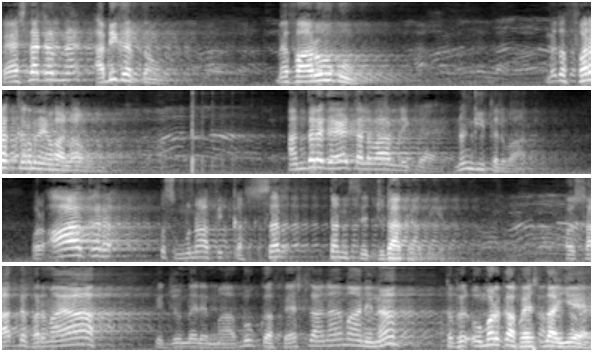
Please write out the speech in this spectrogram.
फैसला करना अभी करता हूँ। मैं फारूक हूँ। मैं तो फ़र्क करने वाला हूँ। अंदर गए, तलवार लेके आए, नंगी तलवार। और आकर उस मुनाफिक का सर तन से जुदा कर दिया। और साथ में फरमाया कि जो मेरे महबूब का फैसला ना माने ना तो फिर उमर का फैसला ये है।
